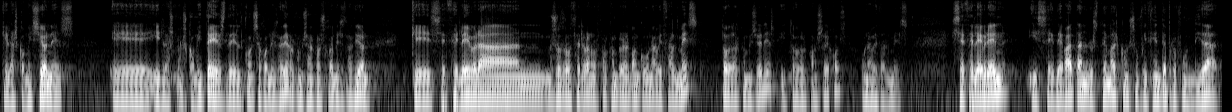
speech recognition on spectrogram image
que las comisiones eh, y los, comités del Consejo de Administración, las comisiones del Consejo de Administración, que se celebran, nosotros celebramos, por ejemplo, en el banco una vez al mes, todas las comisiones y todos los consejos, una vez al mes, se celebren y se debatan los temas con suficiente profundidad.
